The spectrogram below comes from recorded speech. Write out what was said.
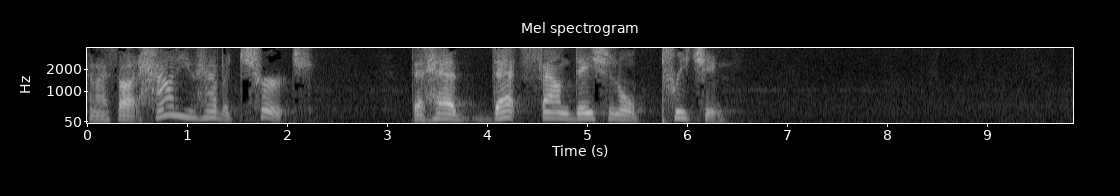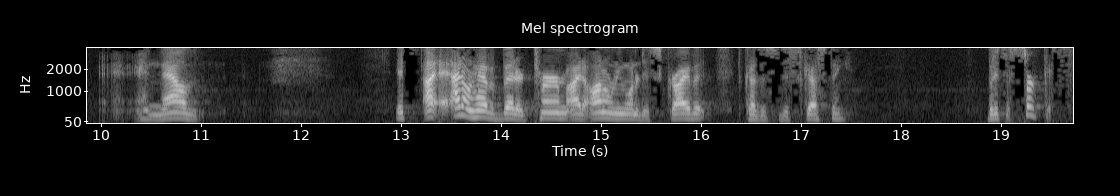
And I thought, how do you have a church that had that foundational preaching? And now, it's, I, I don't have a better term. I, I don't even want to describe it because it's disgusting. But it's a circus.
